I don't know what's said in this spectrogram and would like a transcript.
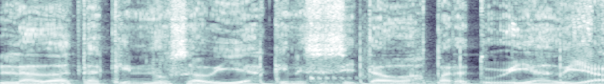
La data que no sabías que necesitabas para tu día a día.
